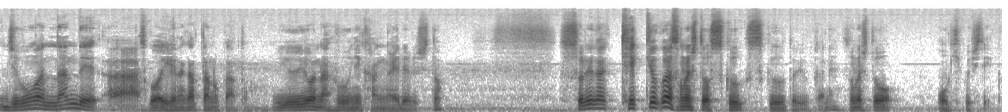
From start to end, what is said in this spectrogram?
自分はなんでああそこはいけなかったのかというようなふうに考えれる人。それが結局はその人を救う救うというかねその人を大きくしていく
